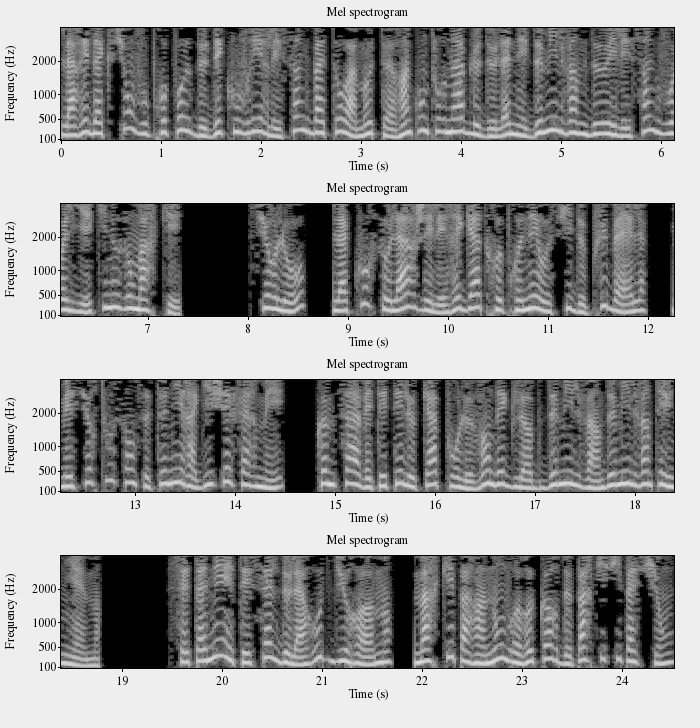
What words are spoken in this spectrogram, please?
la rédaction vous propose de découvrir les 5 bateaux à moteur incontournables de l'année 2022 et les 5 voiliers qui nous ont marqués. Sur l'eau, la course au large et les régates reprenaient aussi de plus belle, mais surtout sans se tenir à guichet fermé, comme ça avait été le cas pour le Vendée Globe 2020-2021. Cette année était celle de la route du Rhum, marquée par un nombre record de participation,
